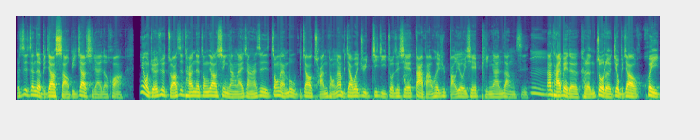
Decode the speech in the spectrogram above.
可是真的比较少。比较起来的话，因为我觉得是主要是台湾的宗教信仰来讲，还是中南部比较传统，那比较会去积极做这些大法会，去保佑一些平安这样子。嗯，那台北的可能做的就比较会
